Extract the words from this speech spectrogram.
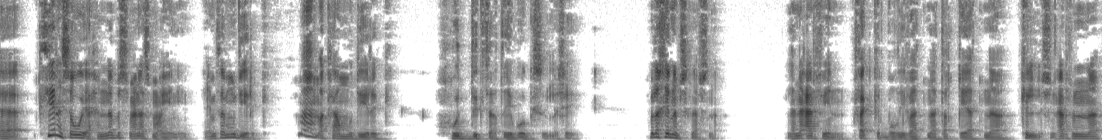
آه كثير نسويها إحنا بس مع ناس معينين. يعني مثلا مديرك. مهما كان مديرك ودك تعطيه بوكس ولا شيء. بالاخير نمسك نفسنا. لأن عارفين نفكر بوظيفتنا ترقيتنا كلش. نعرف إن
